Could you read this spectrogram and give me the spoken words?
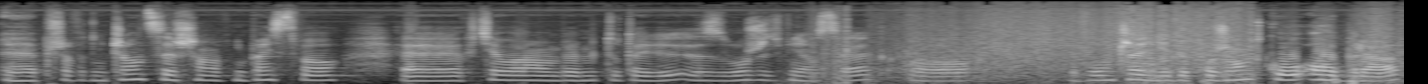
e, Przewodniczący. Szanowni Państwo, e, chciałabym tutaj złożyć wniosek o włączenie do porządku obrad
